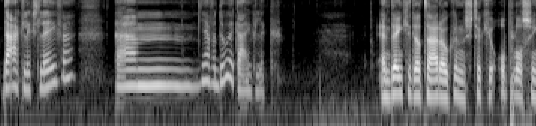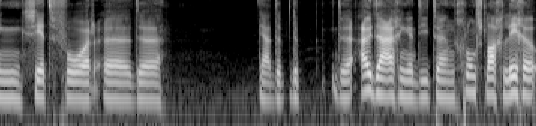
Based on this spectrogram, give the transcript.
dagelijks leven. Um, ja, wat doe ik eigenlijk? En denk je dat daar ook een stukje oplossing zit voor de, ja, de, de, de uitdagingen die ten grondslag liggen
